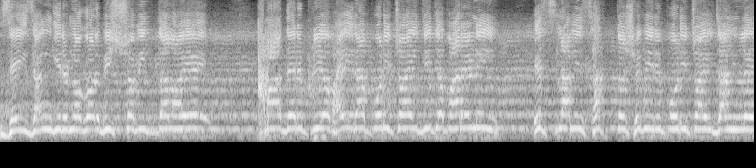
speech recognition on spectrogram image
যেই জাহাঙ্গীরনগর বিশ্ববিদ্যালয়ে আমাদের প্রিয় ভাইরা পরিচয় দিতে পারেনি, ইসলামী ছাত্র শিবির পরিচয় জানলে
